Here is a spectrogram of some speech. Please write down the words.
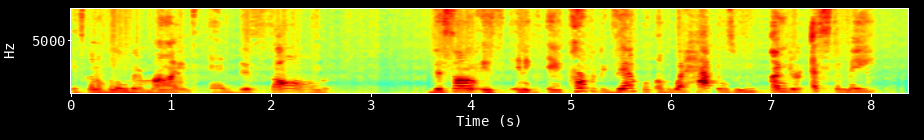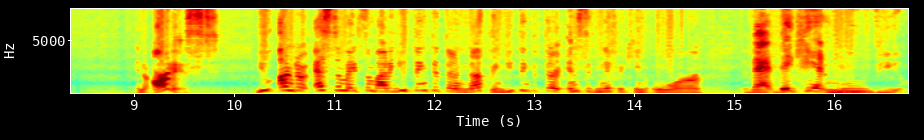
It's gonna blow their minds. And this song, this song is an, a perfect example of what happens when you underestimate an artist. You underestimate somebody. You think that they're nothing. You think that they're insignificant, or that they can't move you.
